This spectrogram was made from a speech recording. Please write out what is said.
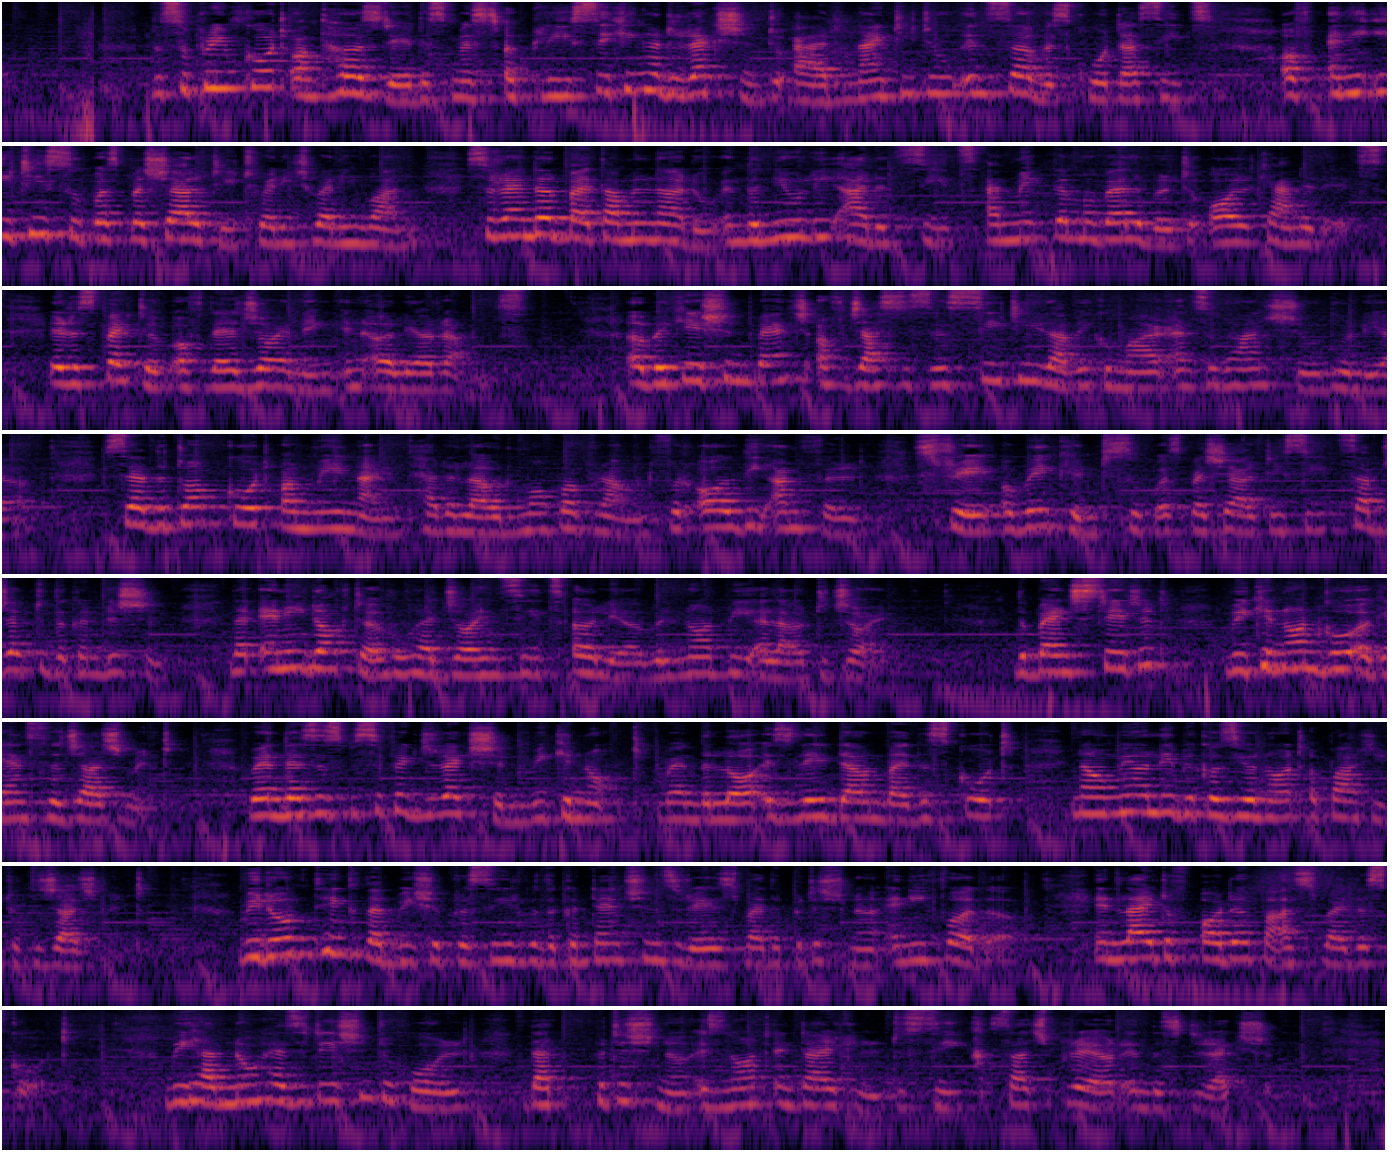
The Supreme Court on Thursday dismissed a plea seeking a direction to add 92 in-service quota seats of NEET Super Speciality 2021 surrendered by Tamil Nadu in the newly added seats and make them available to all candidates, irrespective of their joining in earlier rounds. A vacation bench of Justices C.T. Ravikumar and Sudhanshu Dhulia said the top court on May 9th had allowed mop-up round for all the unfilled, stray, or vacant super specialty seats subject to the condition that any doctor who had joined seats earlier will not be allowed to join. The bench stated, we cannot go against the judgment. When there's a specific direction, we cannot, when the law is laid down by this court, now merely because you're not a party to the judgment. We don't think that we should proceed with the contentions raised by the petitioner any further, in light of order passed by this court. We have no hesitation to hold that petitioner is not entitled to seek such prayer in this direction.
